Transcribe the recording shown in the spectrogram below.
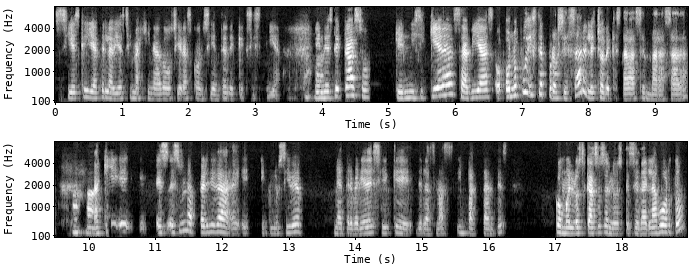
si es que ya te la habías imaginado o si eras consciente de que existía. En este caso, que ni siquiera sabías o, no pudiste procesar el hecho de que estabas embarazada, aquí eh, es, una pérdida, eh, inclusive me atrevería a decir que de las más impactantes, como en los casos en los que se da el aborto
